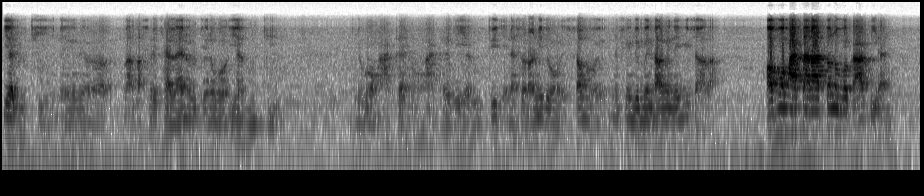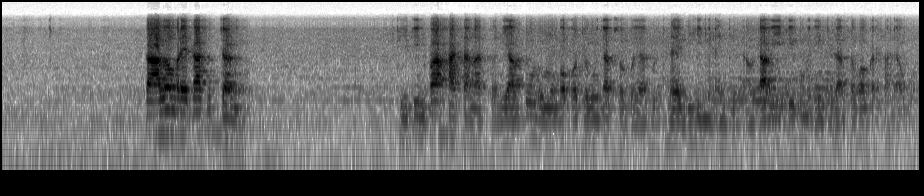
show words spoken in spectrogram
Yahudi. Ini nak tasrif jalan lucu nopo Yahudi. Ini wong akeh wong akeh di Yahudi. Di Nasrani di wong Islam ini sing dimental ini salah. Apa hasanatun apa keapian? Kalau mereka sedang ditimpa hasanatun ya kudu mongko padha ngucap sapa Yahudi. Hadhihi min indillah utawi iki ku min indillah saka kersane Allah.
